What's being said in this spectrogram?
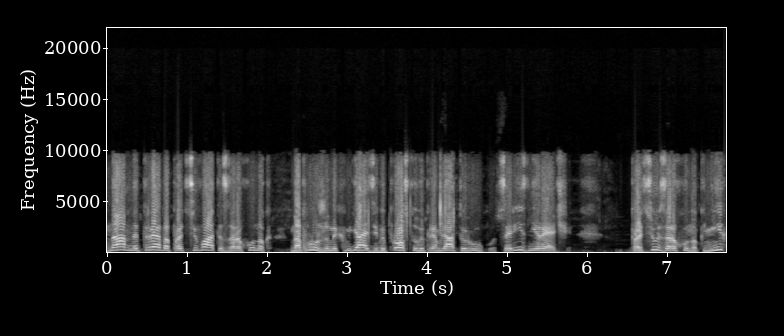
Нам не треба працювати за рахунок напружених м'язів і просто випрямляти руку. Це різні речі. Працюй за рахунок ніг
